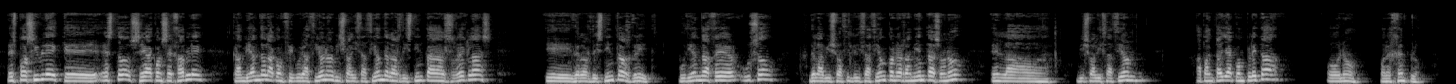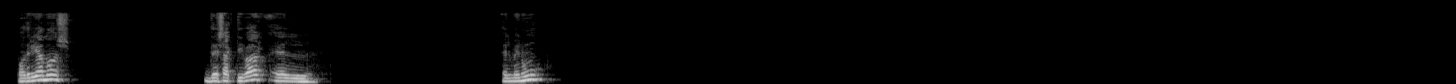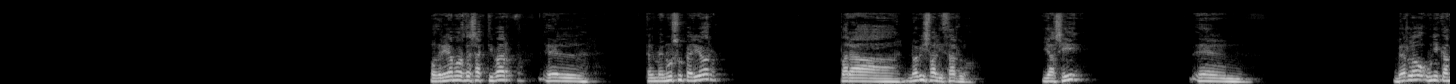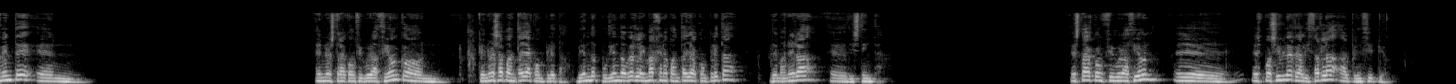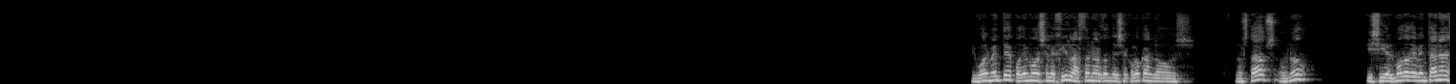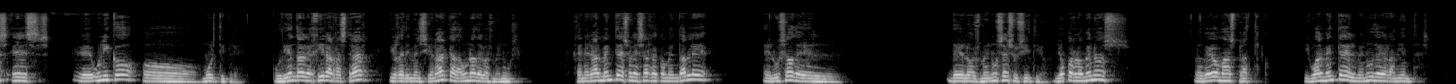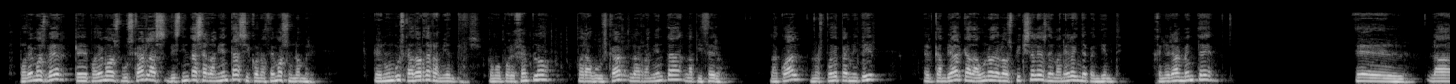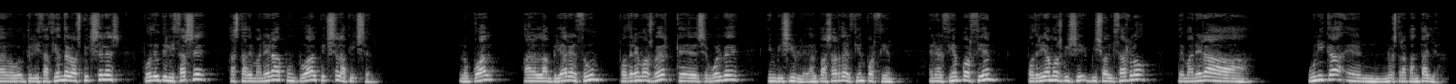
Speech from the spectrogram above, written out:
Es posible que esto sea aconsejable cambiando la configuración o visualización de las distintas reglas y de los distintos grids, pudiendo hacer uso de la visualización con herramientas o no en la visualización a pantalla completa o no. Por ejemplo, podríamos desactivar el, el menú. Podríamos desactivar el, el menú superior para no visualizarlo y así verlo únicamente en, en nuestra configuración con que no es a pantalla completa, pudiendo ver la imagen a pantalla completa de manera eh, distinta. Esta configuración eh, es posible realizarla al principio. Igualmente podemos elegir las zonas donde se colocan los, tabs o no, y si el modo de ventanas es eh, único o múltiple, pudiendo elegir arrastrar y redimensionar cada uno de los menús. Generalmente suele ser recomendable el uso de los menús en su sitio. Yo por lo menos lo veo más práctico. Igualmente el menú de herramientas. Podemos ver que podemos buscar las distintas herramientas si conocemos su nombre, en un buscador de herramientas, como por ejemplo para buscar la herramienta lapicero, la cual nos puede permitir el cambiar cada uno de los píxeles de manera independiente. Generalmente, la utilización de los píxeles puede utilizarse hasta de manera puntual píxel a píxel, lo cual, al ampliar el zoom, podremos ver que se vuelve invisible al pasar del 100%. En el 100% podríamos visualizarlo de manera única en nuestra pantalla.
